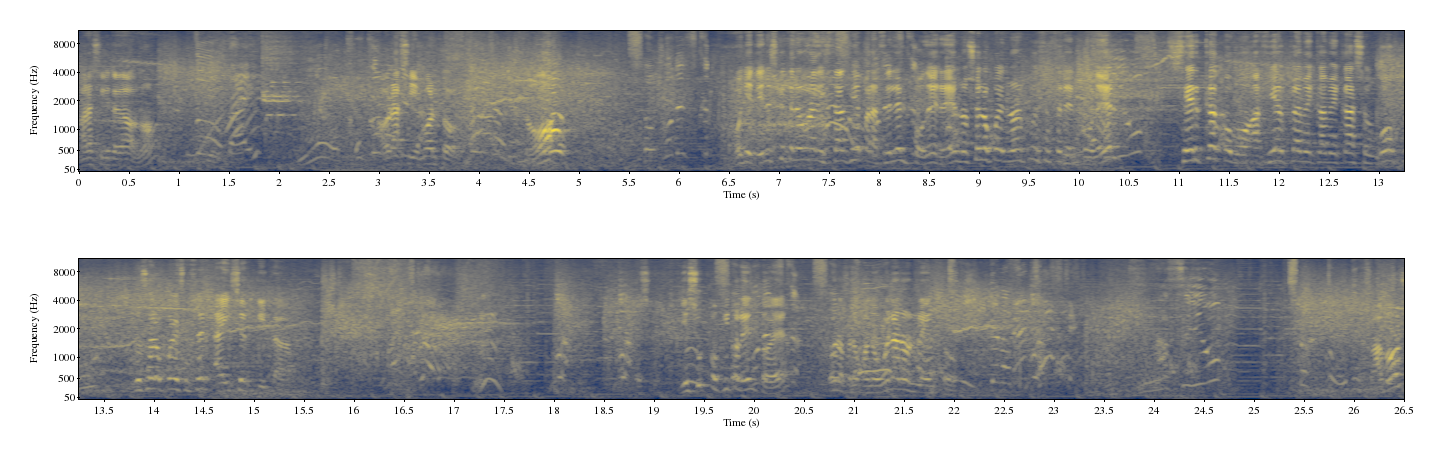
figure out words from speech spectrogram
Ahora sí que te he dado, ¿no? Ahora sí, muerto ¿No? Oye, tienes que tener una distancia para hacerle el poder, ¿eh? No, se lo puedes, no le puedes hacer el poder cerca como hacía el Kame Kame Kaso en Goku No se lo puedes hacer ahí cerquita Y es un poquito lento, ¿eh? Bueno, pero cuando vuela no es lento Vamos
